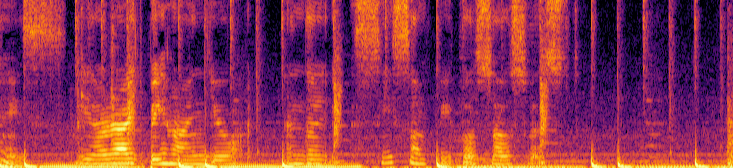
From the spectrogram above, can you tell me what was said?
nice. Yeah, right behind you. And I see some people southwest. I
